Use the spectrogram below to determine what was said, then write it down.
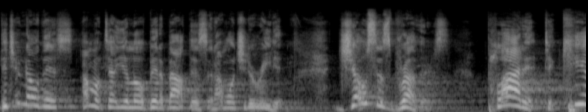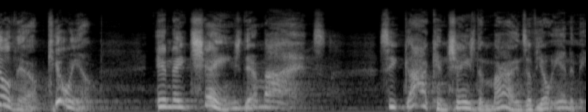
Did you know this? I'm going to tell you a little bit about this and I want you to read it. Joseph's brothers plotted to kill them, kill him, and they changed their minds. See, God can change the minds of your enemy.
